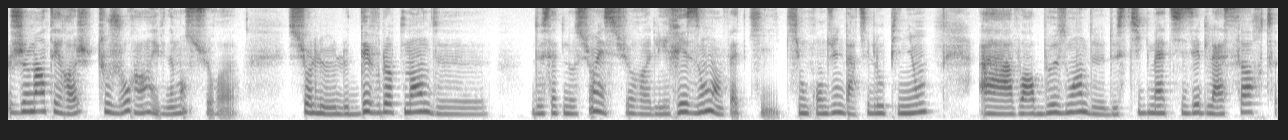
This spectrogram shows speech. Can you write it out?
je m'interroge toujours, hein, évidemment, euh, sur le, développement de, de, cette notion et sur les raisons en fait qui, qui ont conduit une partie de l'opinion à avoir besoin de, stigmatiser de la sorte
